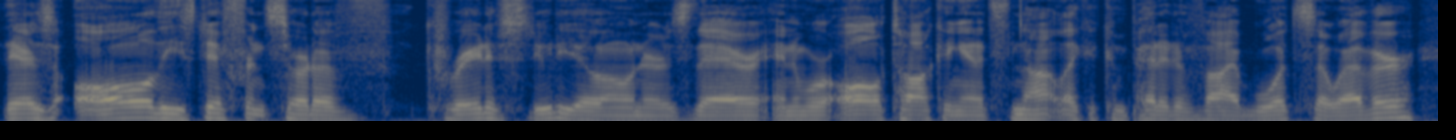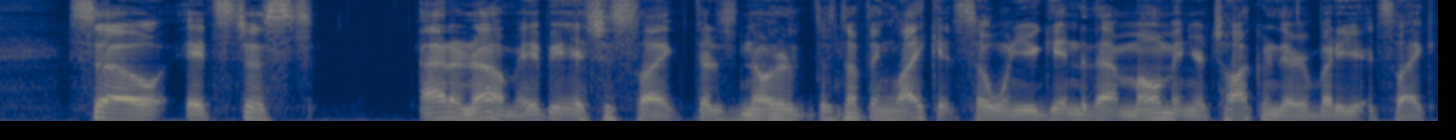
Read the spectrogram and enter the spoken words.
there's all these different sort of creative studio owners there, and we're all talking, and it's not like a competitive vibe whatsoever. So it's just, I don't know. Maybe it's just like there's no, there's nothing like it. So when you get into that moment, and you're talking to everybody, it's like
